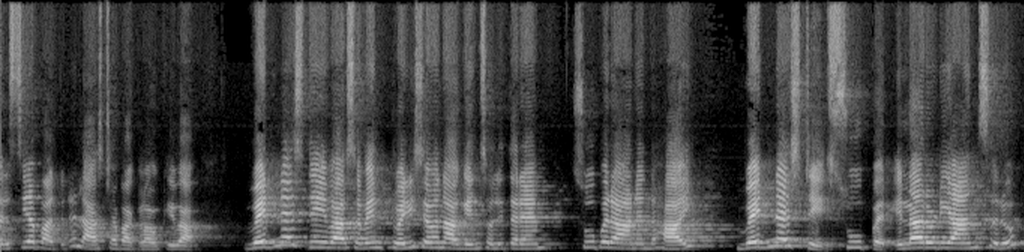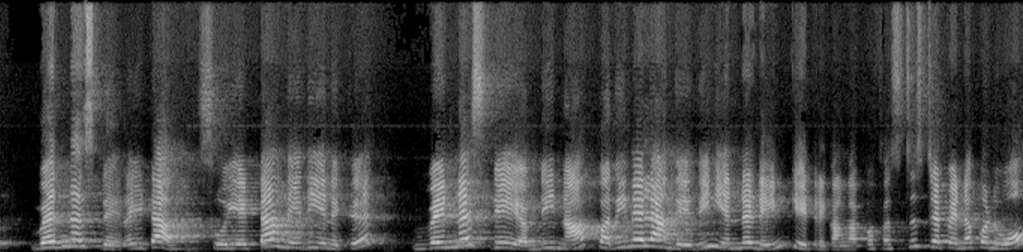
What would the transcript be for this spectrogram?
வரிசையா பார்த்துட்டு லாஸ்டா பார்க்கலாம் ஓகேவா வெட்னஸ்டே செவன் டுவெண்ட்டி செவன் ஆகுன்னு சொல்லி தரேன் super Anand hi Wednesday super எல்லாருடைய ஆன்சரும் வெட்னஸ்டே ரைட்டா சோ எட்டாம் தேதி எனக்கு வெட்னஸ்டே அப்படின்னா பதினேழாம் தேதி என்ன டேன்னு கேட்டிருக்காங்க. அப்ப ஃபர்ஸ்ட் ஸ்டெப் என்ன பண்ணுவோம்?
